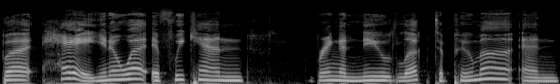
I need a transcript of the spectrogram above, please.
But hey, you know what? If we can bring a new look to Puma and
